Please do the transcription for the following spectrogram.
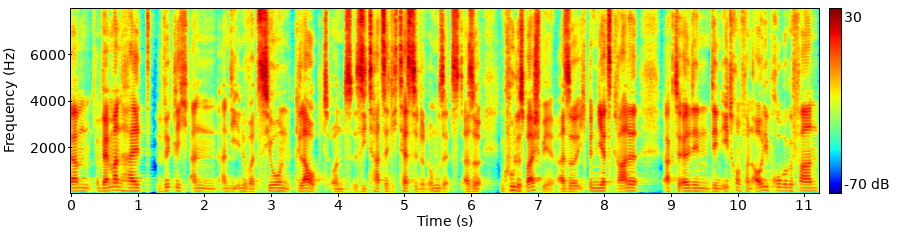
ähm, wenn man halt wirklich an, an die Innovation glaubt und sie tatsächlich testet und umsetzt. Also ein cooles Beispiel. Also ich bin jetzt gerade aktuell den, den e-tron von Audi Probe gefahren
